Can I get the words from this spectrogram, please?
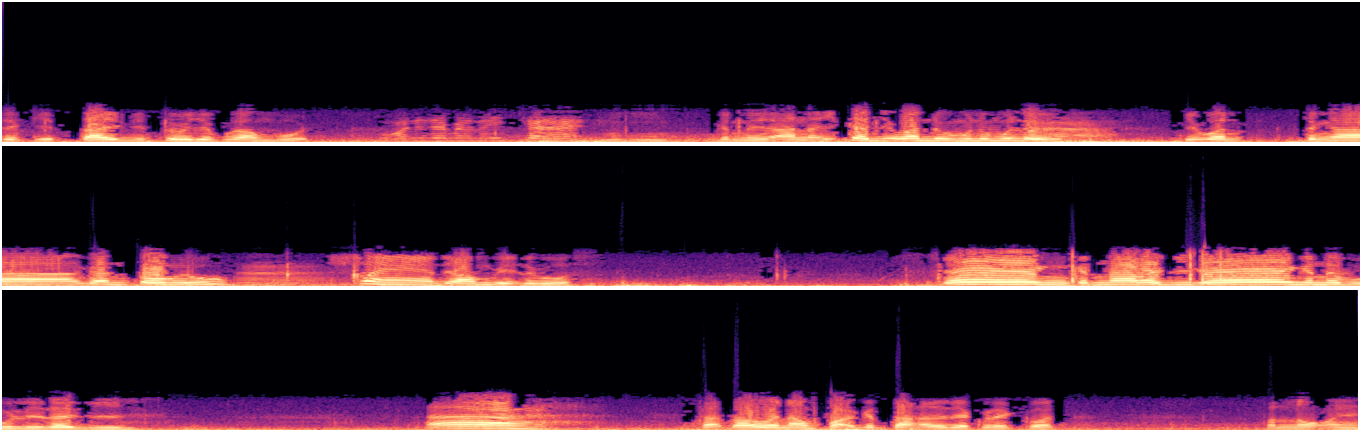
dia kitai gitu je perambut. Mana dia ambil anak ikan eh? Mm-mm. Kena anak ikan Cik Wan tu mula-mula. Ha. Cik Wan tengah gantung tu. Ha. Set dia ambil terus. Geng, kena lagi geng, kena buli lagi. Ah. Tak tahu nampak ke tak tadi aku rekod. Tenok ni.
